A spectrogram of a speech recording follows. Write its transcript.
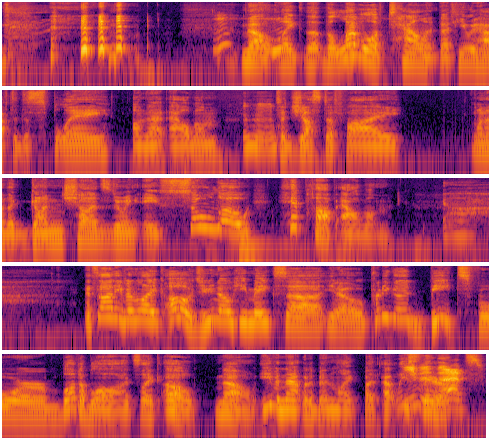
No, like, the, the level of talent that he would have to display on that album Mm-hmm. to justify one of the gun chuds doing a solo hip hop album. It's not even like, oh, do you know he makes uh, you know, pretty good beats for blah blah blah. It's like, oh, no. Even that would have been like, but at least Even that's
